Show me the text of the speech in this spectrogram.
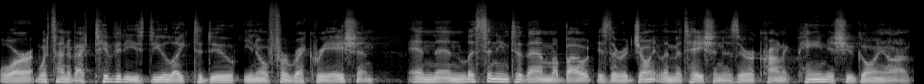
or what kind of activities do you like to do, you know, for recreation? And then listening to them about is there a joint limitation? Is there a chronic pain issue going on?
